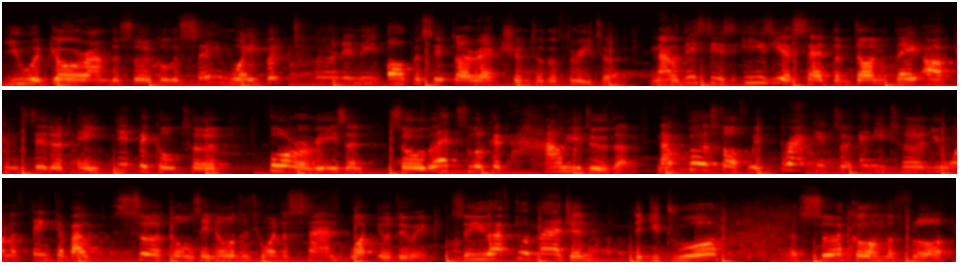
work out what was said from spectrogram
you would go around the circle the same way, but turn in the opposite direction to the three turn. Now this is easier said than done. They are considered a difficult turn for a reason, so let's look at how you do them. Now first off, with brackets or any turn, you want to think about circles in order to understand what you're doing. So you have to imagine that you draw a circle on the floor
